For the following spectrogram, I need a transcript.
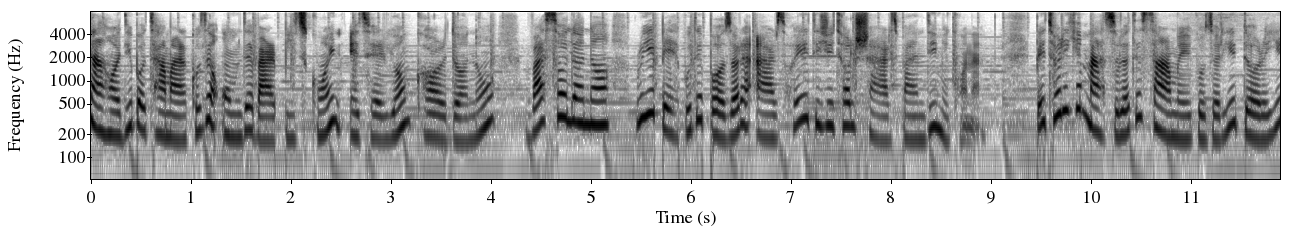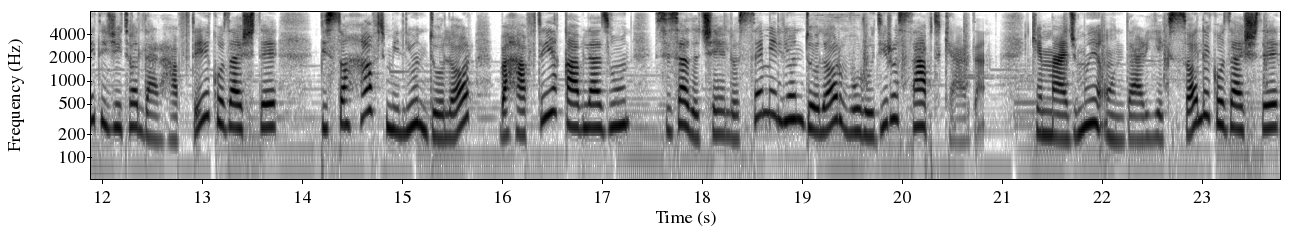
نهادی با تمرکز عمده بر بیت کوین، اتریوم، کاردانو و سولانا روی بهبود بازار ارزهای دیجیتال شرط بندی می کنند. به طوری که محصولات سرمایه گذاری دارایی دیجیتال در هفته گذشته 27 میلیون دلار و هفته قبل از اون 343 میلیون دلار ورودی رو ثبت کردند که مجموع اون در یک سال گذشته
